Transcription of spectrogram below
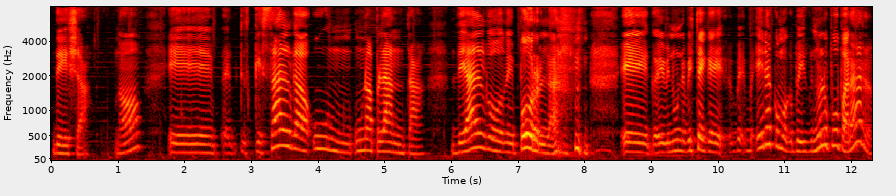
de ella, ¿no? Eh, que salga un- una planta de algo de Portland, eh, en un- viste que era como que no lo puedo parar,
